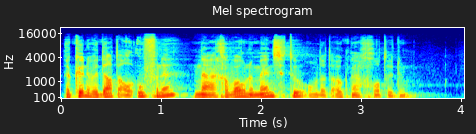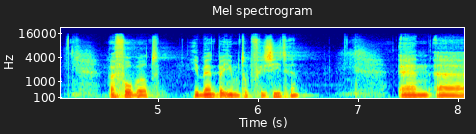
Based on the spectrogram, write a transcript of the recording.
dan kunnen we dat al oefenen naar gewone mensen toe om dat ook naar God te doen. Bijvoorbeeld, je bent bij iemand op visite en uh,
